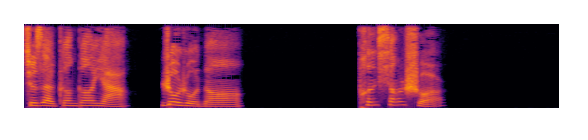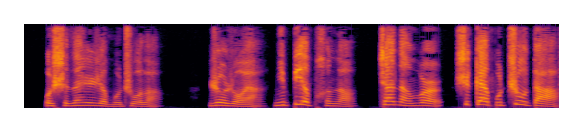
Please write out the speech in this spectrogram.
就在刚刚呀，肉肉呢喷香水儿，我实在是忍不住了。肉肉呀，你别喷了，渣男味儿是盖不住的。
